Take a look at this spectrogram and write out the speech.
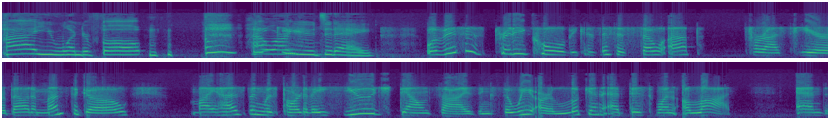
Hi, you wonderful. How are you today? Well, this is pretty cool because this is so up for us here. About a month ago, my husband was part of a huge downsizing, so we are looking at this one a lot. And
